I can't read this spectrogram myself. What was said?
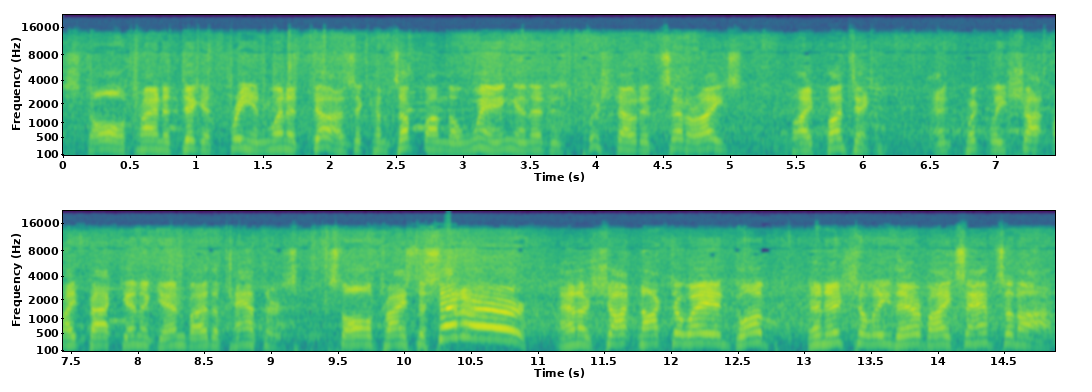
Staal trying to dig it free, and when it does, it comes up on the wing and it is pushed out at center ice by Bunting. And quickly shot right back in again by the Panthers. Staal tries to center! And a shot knocked away and gloved initially there by Samsonov.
